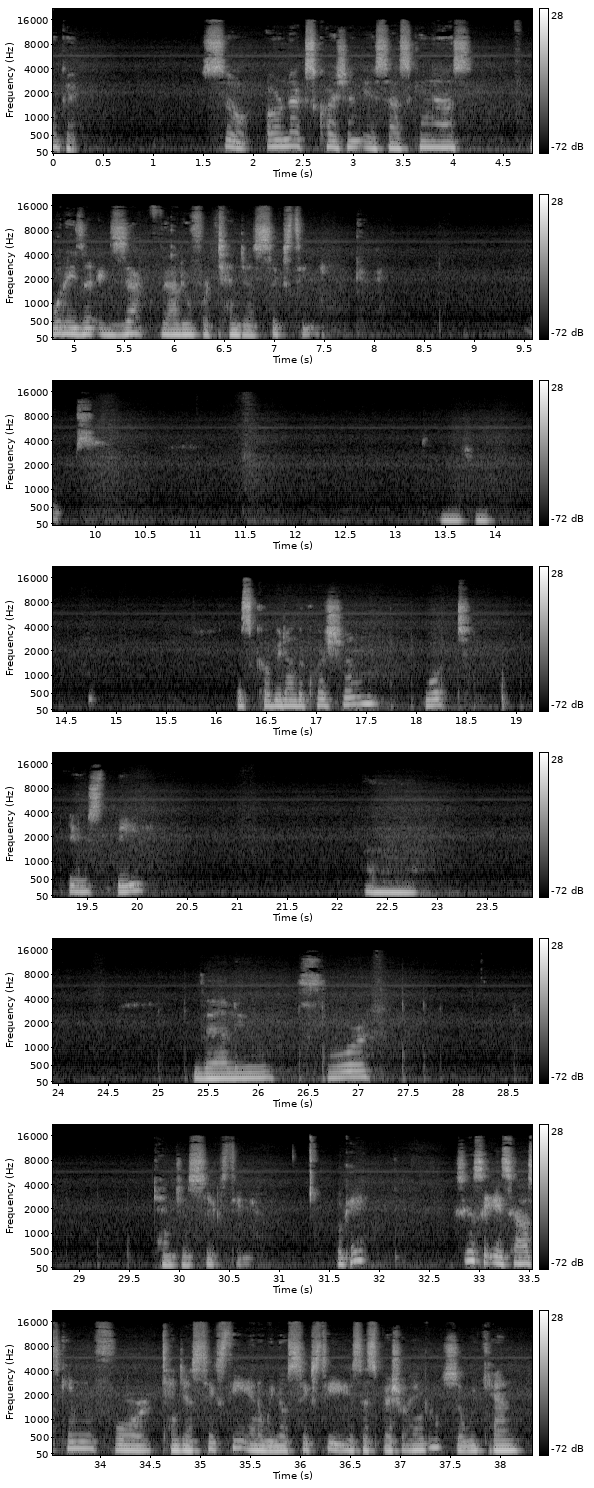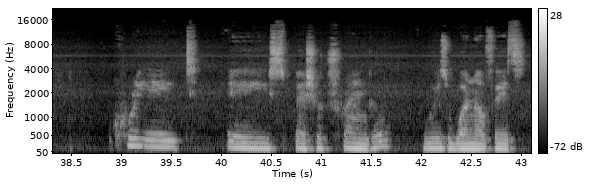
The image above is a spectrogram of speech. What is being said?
Okay. So our next question is asking us what is the exact value for tangent 60? Okay. Oops. Tangent. Let's copy down the question. What is the uh, value for tangent 60? Okay, since it's asking for tangent 60 and we know 60 is a special angle, so we can create a special triangle with one of its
